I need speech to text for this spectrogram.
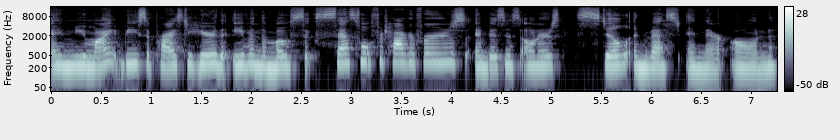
And you might be surprised to hear that even the most successful photographers and business owners still invest in their own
